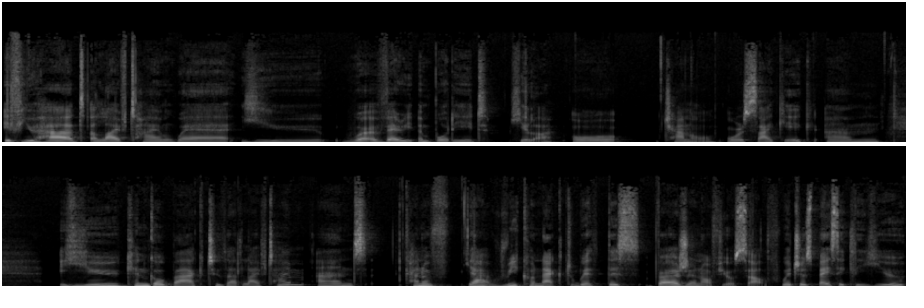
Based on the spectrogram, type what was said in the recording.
if you had a lifetime where you were a very embodied healer or channel or psychic, um, you can go back to that lifetime and kind of, yeah, reconnect with this version of yourself, which is basically you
